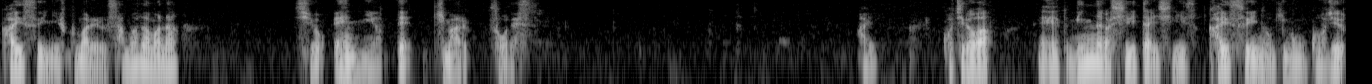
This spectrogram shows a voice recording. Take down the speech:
海水に含まれる様々な塩、塩によって決まるそうです。はい。こちらは、えっ、ー、と、みんなが知りたいシリーズ、海水の疑問50、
